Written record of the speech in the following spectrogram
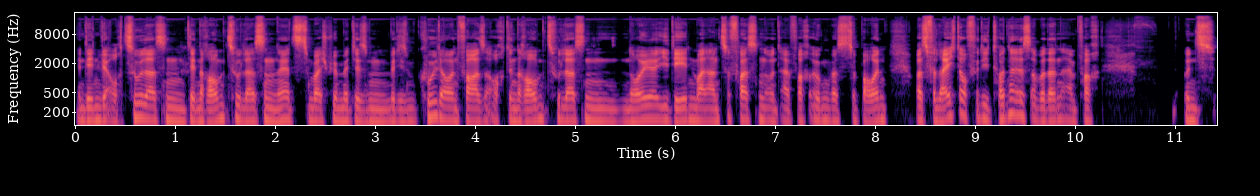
in denen wir auch zulassen, den Raum zulassen, ne? jetzt zum Beispiel mit diesem, mit diesem Cooldown-Phase auch den Raum zulassen, neue Ideen mal anzufassen und einfach irgendwas zu bauen, was vielleicht auch für die Tonne ist, aber dann einfach uns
